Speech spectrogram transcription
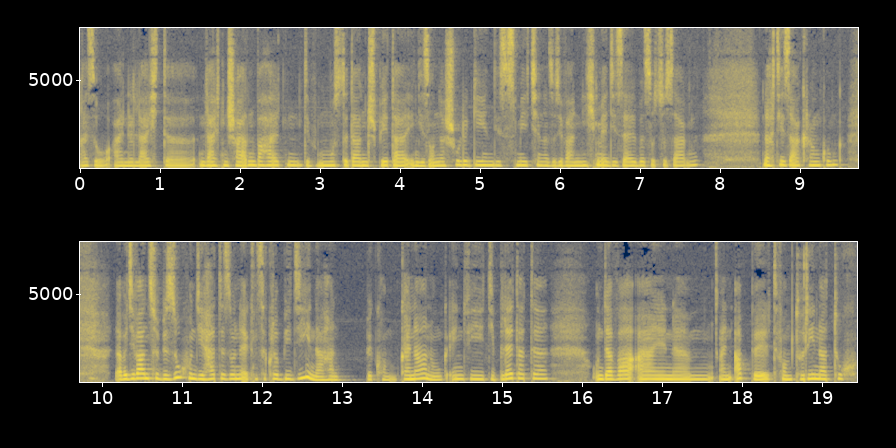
also eine leichte, einen leichten Schaden behalten. Die musste dann später in die Sonderschule gehen, dieses Mädchen. Also sie war nicht mehr dieselbe sozusagen nach dieser Erkrankung. Aber die waren zu Besuch und die hatte so eine Enzyklopädie in der Hand bekommen. Keine Ahnung, irgendwie, die blätterte und da war ein, ähm, ein Abbild vom Turiner Tuch.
